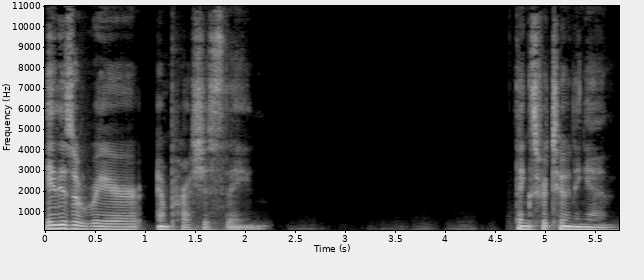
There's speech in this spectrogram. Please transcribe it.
it is a rare and precious thing. Thanks for tuning in.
